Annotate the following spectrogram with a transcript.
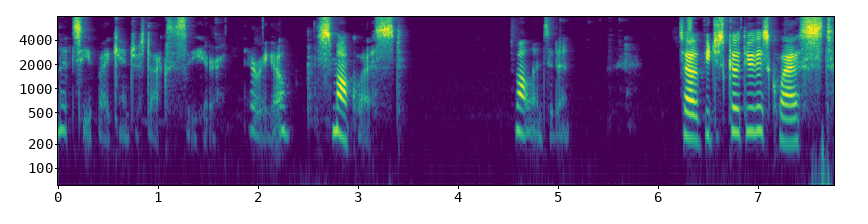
Let's see if I can't just access it here. There we go. Small quest. Small incident. So if you just go through this quest...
